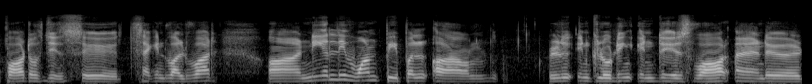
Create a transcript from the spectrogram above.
part of this uh, Second World War. Uh, nearly 1 people are including in this war, and uh,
